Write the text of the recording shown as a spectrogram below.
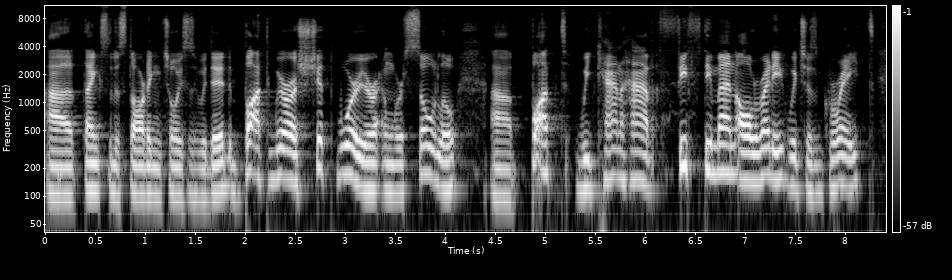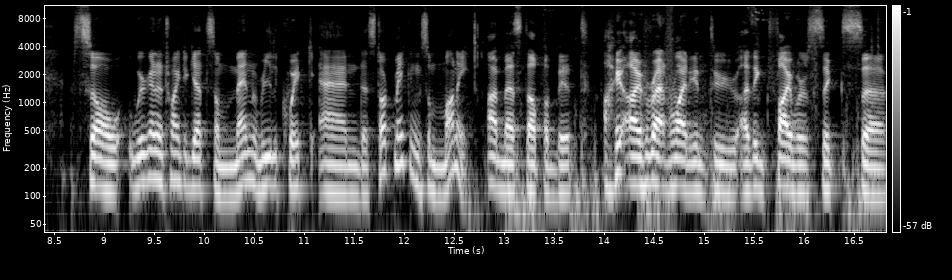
uh, thanks to the starting choices we did. But we're a shit warrior and we're solo, uh, but we can have 50 men already, which is great. So we're gonna try to get some men really quick and start making some money. I messed up a bit. I, I ran right into, I think, five or six uh,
